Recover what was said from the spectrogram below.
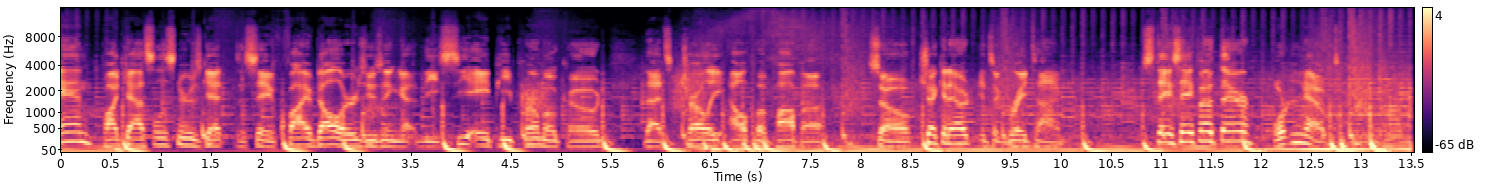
and podcast listeners get to save $5 using the CAP promo code. That's Charlie Alpha Papa. So check it out, it's a great time. Stay safe out there. Orton out.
